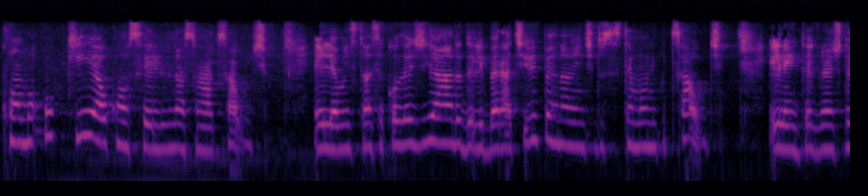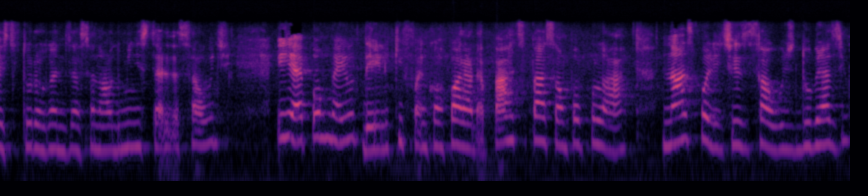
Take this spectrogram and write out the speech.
como o que é o Conselho Nacional de Saúde. Ele é uma instância colegiada, deliberativa e permanente do Sistema Único de Saúde. Ele é integrante da estrutura organizacional do Ministério da Saúde e é por meio dele que foi incorporada a participação popular nas políticas de saúde do Brasil.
